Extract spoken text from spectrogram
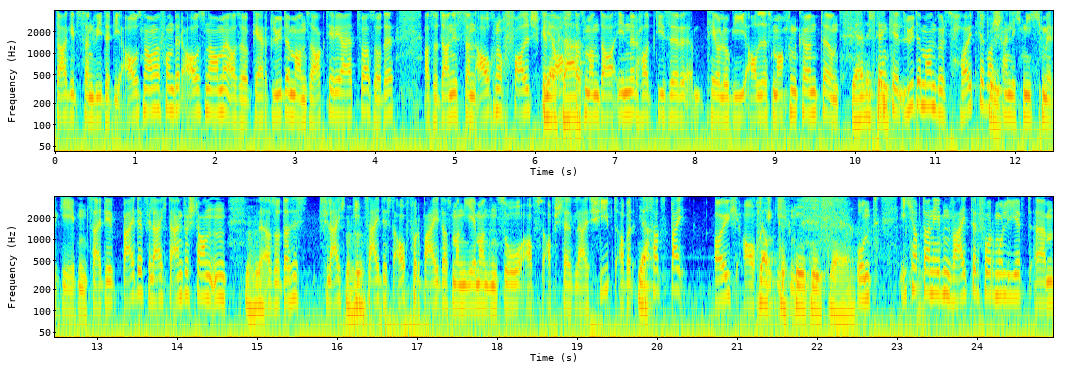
da gibt es dann wieder die Ausnahme von der Ausnahme. Also Gerd Lüdemann sagt dir ja etwas, oder? Also dann ist dann auch noch falsch gedacht, ja, dass man da innerhalb dieser Theologie alles machen könnte. Und ja, ich denke, Lüdemann wird es heute stimmt. wahrscheinlich nicht mehr geben. Seid ihr beide vielleicht einverstanden? Mhm. Also das ist vielleicht, mhm. die Zeit ist auch vorbei, dass man jemanden so aufs Abstellgleis schiebt, aber ja. es hat es bei euch auch glaub, gegeben. Mehr, ja. Und ich habe dann eben weiter formuliert, ähm,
